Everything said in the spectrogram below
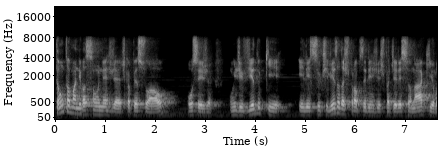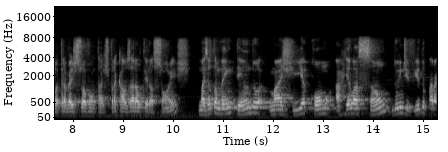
tanto a manipulação energética pessoal, ou seja, o indivíduo que ele se utiliza das próprias energias para direcionar aquilo através de sua vontade para causar alterações, mas eu também entendo magia como a relação do indivíduo para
